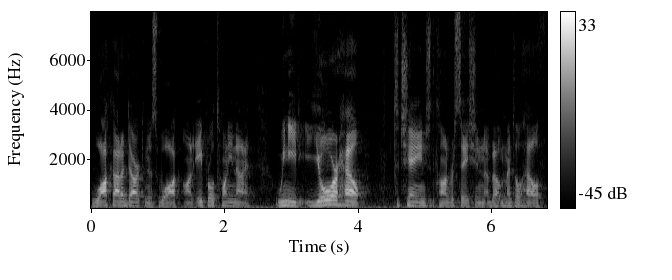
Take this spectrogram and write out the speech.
Walk Out of Darkness walk on April 29th. We need your help to change the conversation about mental health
